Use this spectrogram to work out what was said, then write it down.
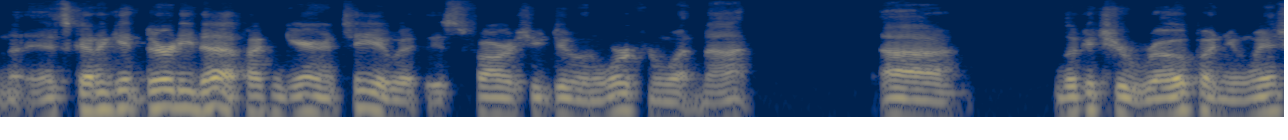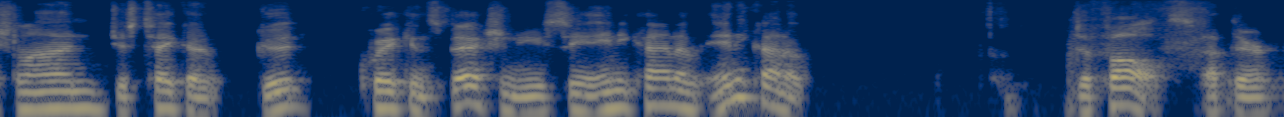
It's going to get dirtied up. I can guarantee you as far as you doing work and whatnot. Uh, look at your rope on your winch line. Just take a good quick inspection. You see any kind of any kind of defaults up there.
